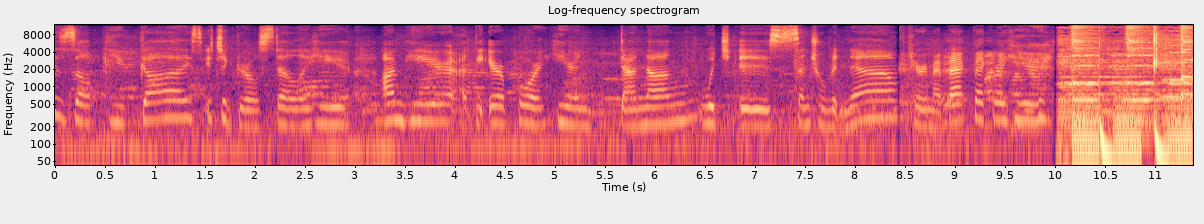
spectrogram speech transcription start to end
is up you guys? It's your girl Stella here. I'm here at the airport here in Da Nang, which is central Vietnam. Carrying my backpack right here.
